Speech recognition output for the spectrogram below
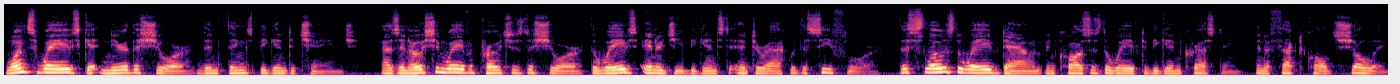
Once waves get near the shore, then things begin to change. As an ocean wave approaches the shore, the wave's energy begins to interact with the seafloor. This slows the wave down and causes the wave to begin cresting, an effect called shoaling.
